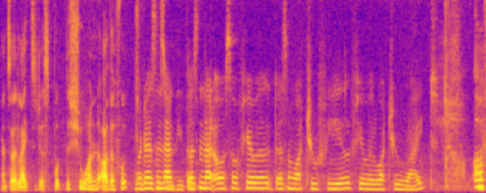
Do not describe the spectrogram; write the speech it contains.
and so i'd like to just put the shoe on the other foot But doesn't that people. doesn't that also fuel? Doesn't what you feel fuel what you write? of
